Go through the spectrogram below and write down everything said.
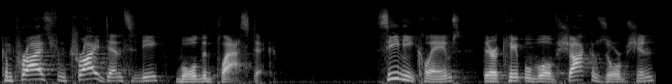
comprised from tri-density molded plastic. Sidi claims they are capable of shock absorption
